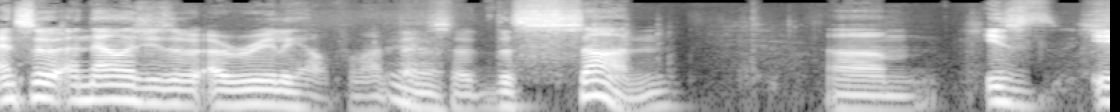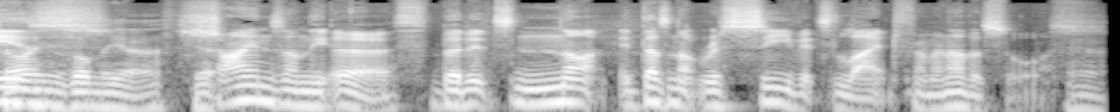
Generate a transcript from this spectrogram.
and so analogies are, are really helpful, aren't they? Yeah. So the sun um, is Shines is on the earth, yeah. shines on the earth, but it's not. It does not receive its light from another source.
